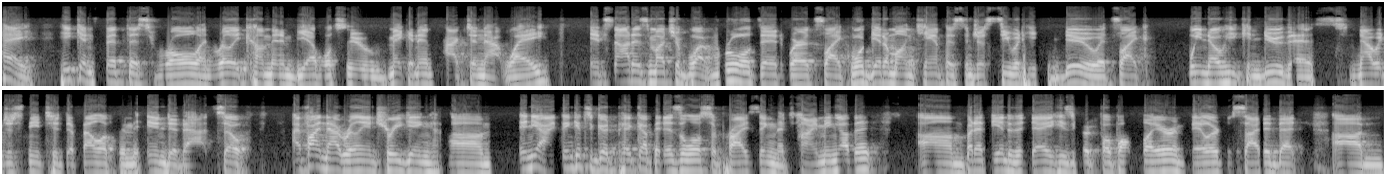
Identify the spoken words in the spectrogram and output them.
"Hey, he can fit this role and really come in and be able to make an impact in that way." It's not as much of what Rhule did, where it's like we'll get him on campus and just see what he can do. It's like we know he can do this. Now we just need to develop him into that. So I find that really intriguing. Um, and yeah, I think it's a good pickup. It is a little surprising the timing of it. Um, but at the end of the day, he's a good football player, and Baylor decided that um,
